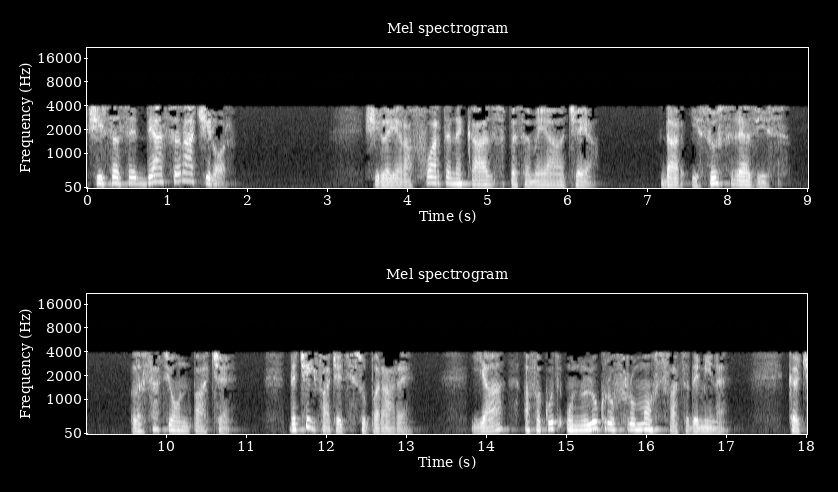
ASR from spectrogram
și să se dea săracilor. Și le era foarte necaz pe femeia aceea. Dar Isus le-a zis, Lăsați-o în pace. De ce-i faceți supărare? Ea a făcut un lucru frumos față de mine, căci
